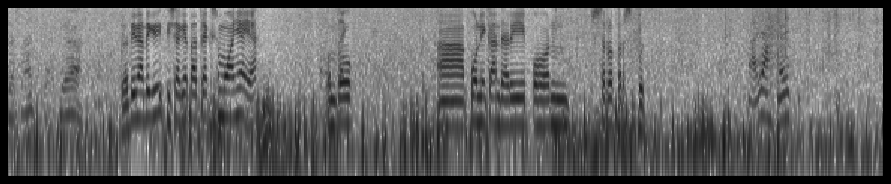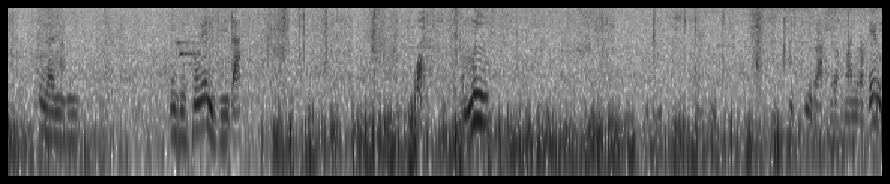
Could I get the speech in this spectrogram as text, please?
biasanya juga ada. Berarti nanti bisa kita cek semuanya ya. Untuk uh, keunikan dari pohon serut tersebut. Saya guys. Bulan di Inggris mungkin di wah kemi Bismillahirrahmanirrahim.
